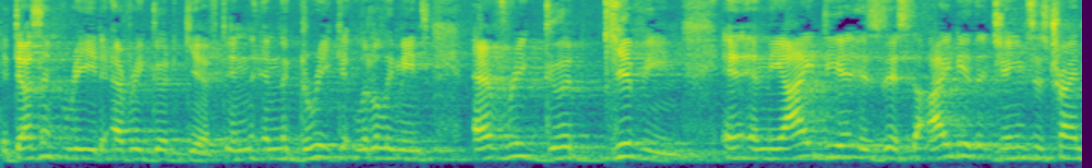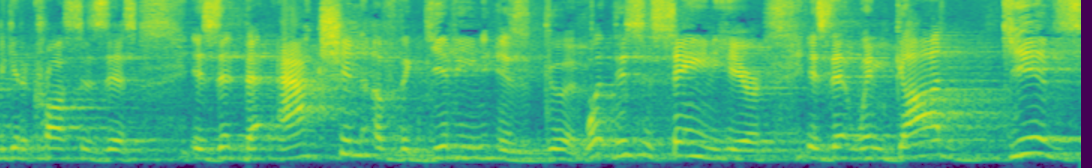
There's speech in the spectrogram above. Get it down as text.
It doesn't read every good gift. In, in the Greek, it literally means every good giving. And, and, the idea is this the idea that James is trying to get across is this is that the action of the giving is good. What this is saying here is that when God gives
